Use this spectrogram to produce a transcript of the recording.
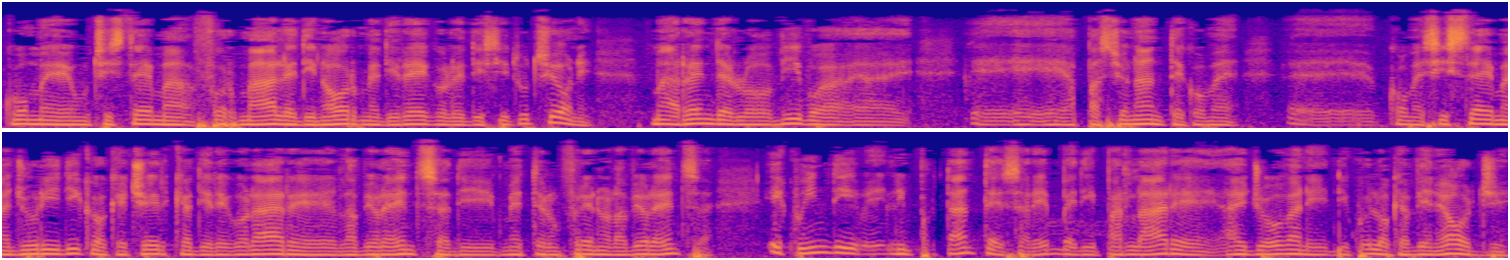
come un sistema formale di norme, di regole, di istituzioni, ma renderlo vivo e, e appassionante come, eh, come, sistema giuridico che cerca di regolare la violenza, di mettere un freno alla violenza e quindi l'importante sarebbe di parlare ai giovani di quello che avviene oggi,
